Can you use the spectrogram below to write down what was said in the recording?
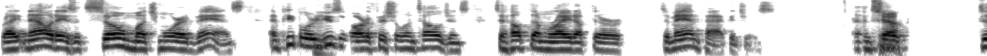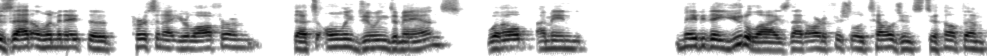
right nowadays it's so much more advanced and people are mm-hmm. using artificial intelligence to help them write up their demand packages and so yeah. does that eliminate the person at your law firm that's only doing demands well i mean maybe they utilize that artificial intelligence to help them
